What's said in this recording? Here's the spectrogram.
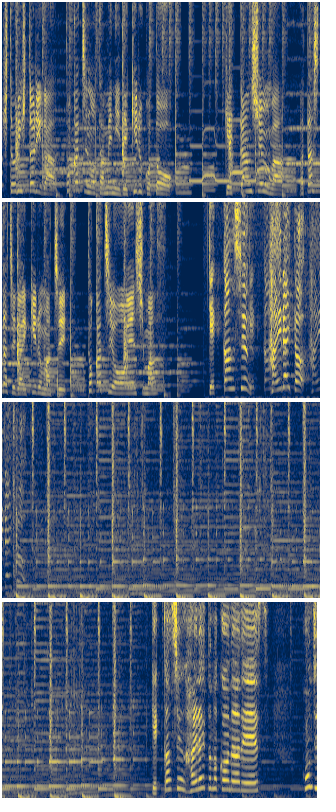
一人一人が十勝のためにできることを。月刊旬は私たちが生きる街十勝を応援します。月刊旬ハイライト月刊旬ハイライトのコーナーです。本日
